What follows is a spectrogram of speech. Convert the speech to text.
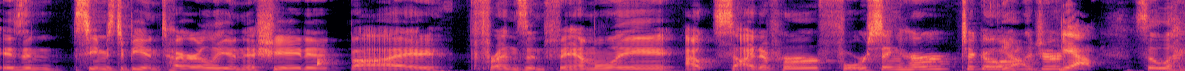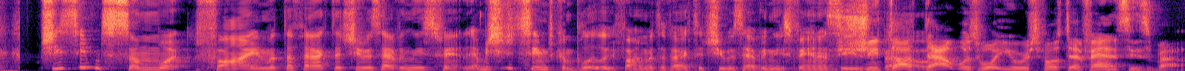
is in seems to be entirely initiated by friends and family outside of her forcing her to go Yeah. on the journey. Yeah. So like she seemed somewhat fine with the fact that she was having these fan- I mean she seemed completely fine with the fact that she was having these fantasies. She about- thought that was what you were supposed to have fantasies about.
